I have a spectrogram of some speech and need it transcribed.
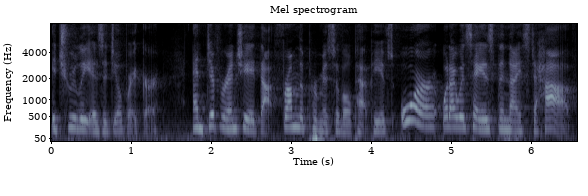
it truly is a deal breaker and differentiate that from the permissible pet peeves or what I would say is the nice to have.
